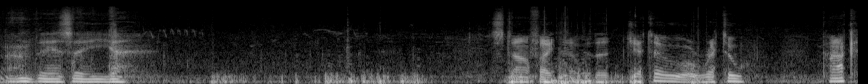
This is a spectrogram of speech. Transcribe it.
And there's a uh, starfighter with a JATO or RATO pack.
